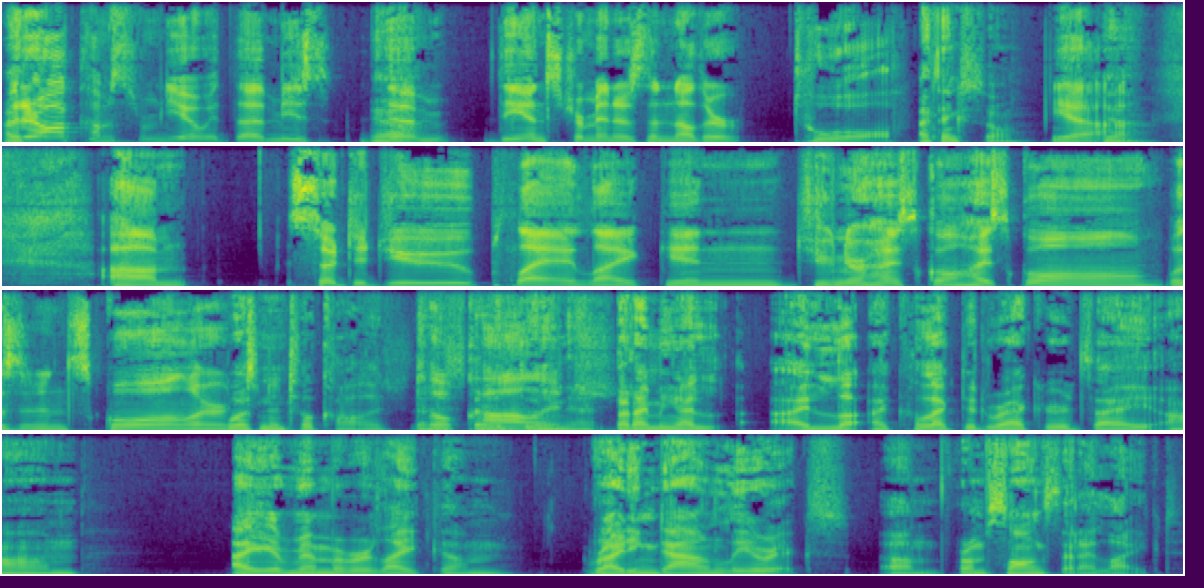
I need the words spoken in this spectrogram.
but it all comes from you the mus- Yeah. the the instrument is another tool I think so. yeah. Yeah. um so did you play like in junior high school high school was it in school or It wasn't until college that I started doing college. that. But I mean, I I lo- I collected records. I um I remember like um writing down lyrics um from songs that I liked.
